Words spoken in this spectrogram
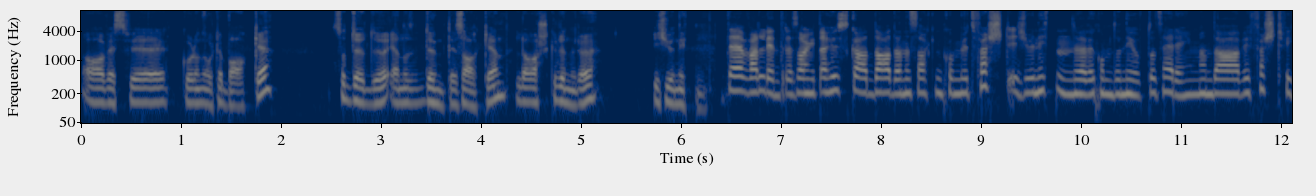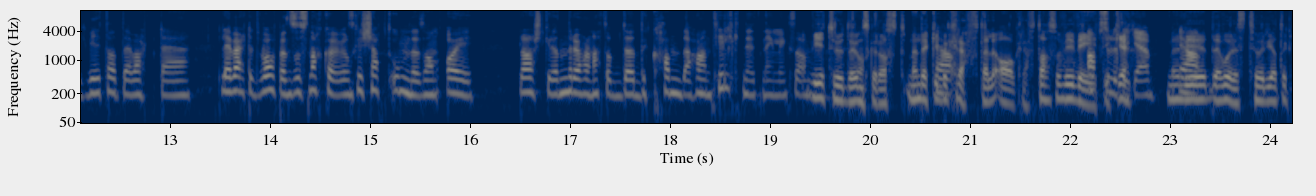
og hvis vi går noen år tilbake, så døde jo en av de dømte i saken, Lars Grønnerød, i 2019. Det er veldig interessant. Jeg husker da denne saken kom ut først, i 2019. Nå er det kommet en ny oppdatering, men da vi først fikk vite at det ble eh, levert et våpen, så snakka vi ganske kjapt om det sånn Oi, Lars Grønnerød har nettopp dødd, kan det ha en tilknytning, liksom? Vi trodde det ganske raskt, men det er ikke Ja. bekrefta eller avkrefta, så vi vet Absolutt ikke. ikke. Men Ja. det er vår teori at det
